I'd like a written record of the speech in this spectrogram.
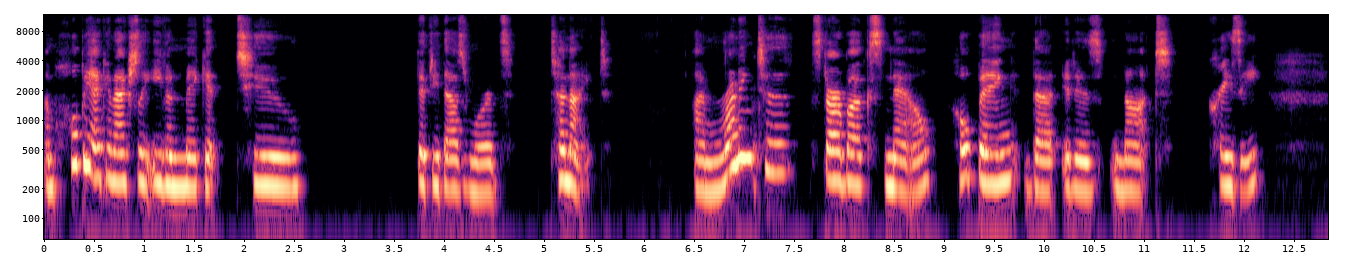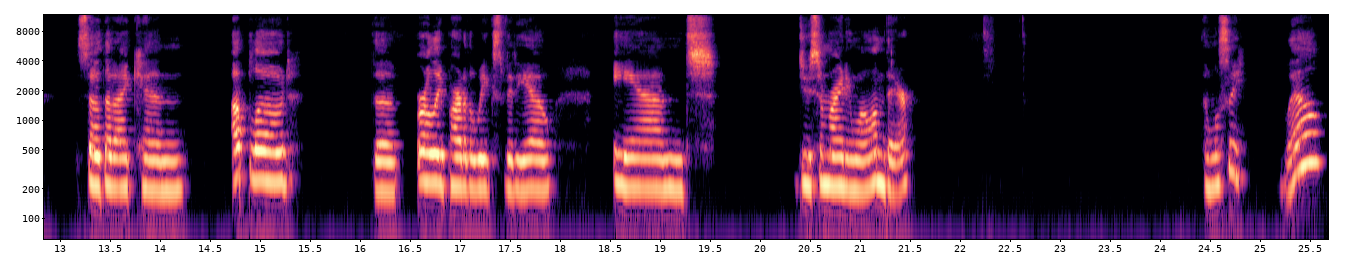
I'm hoping I can actually even make it to 50,000 words tonight. I'm running to Starbucks now, hoping that it is not crazy, so that I can upload the early part of the week's video and do some writing while I'm there. And we'll see. Well,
